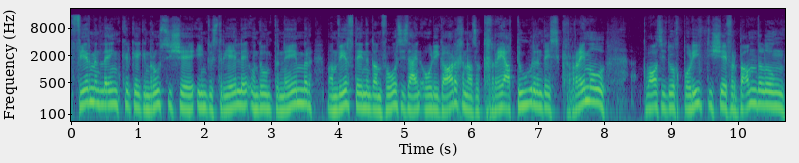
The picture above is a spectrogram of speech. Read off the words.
Firmenlenker, gegen russische Industrielle und Unternehmer. Man wirft denen dann vor, sie seien Oligarchen, also Kreaturen des Kreml, quasi durch politische Verbandelung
